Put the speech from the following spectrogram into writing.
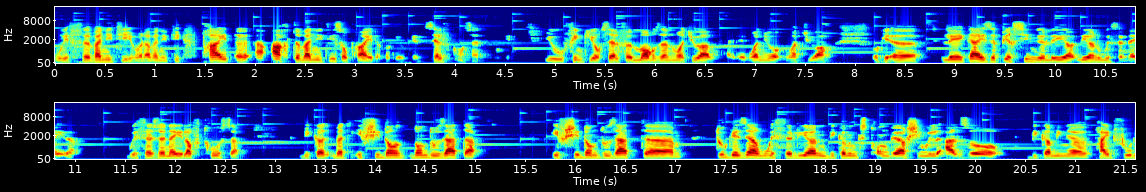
With uh, vanity, voilà, vanity. Pride, uh, art, vanity, so pride. Okay, okay. Self-concept. Okay. You think yourself more than what you have, when you what you are. Okay, uh, Leica is piercing Leon, with a nail, with uh, the nail of truth. Because, but if she don't don't do that, if she don't do that uh, together with Leon becoming stronger, she will also becoming uh, prideful.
